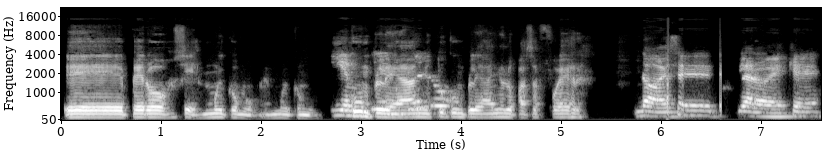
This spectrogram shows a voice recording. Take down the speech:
Eh, pero sí, es muy común, es muy común. ¿Y cumpleaños, tu cumpleaños lo pasas fuera. No, ese, claro, es que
